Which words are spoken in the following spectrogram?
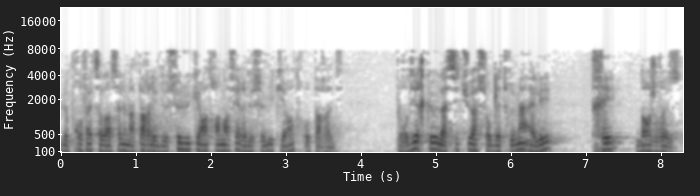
le prophète sallallahu alayhi wa sallam a parlé de celui qui rentre en enfer et de celui qui rentre au paradis. Pour dire que la situation de l'être humain, elle est très dangereuse.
